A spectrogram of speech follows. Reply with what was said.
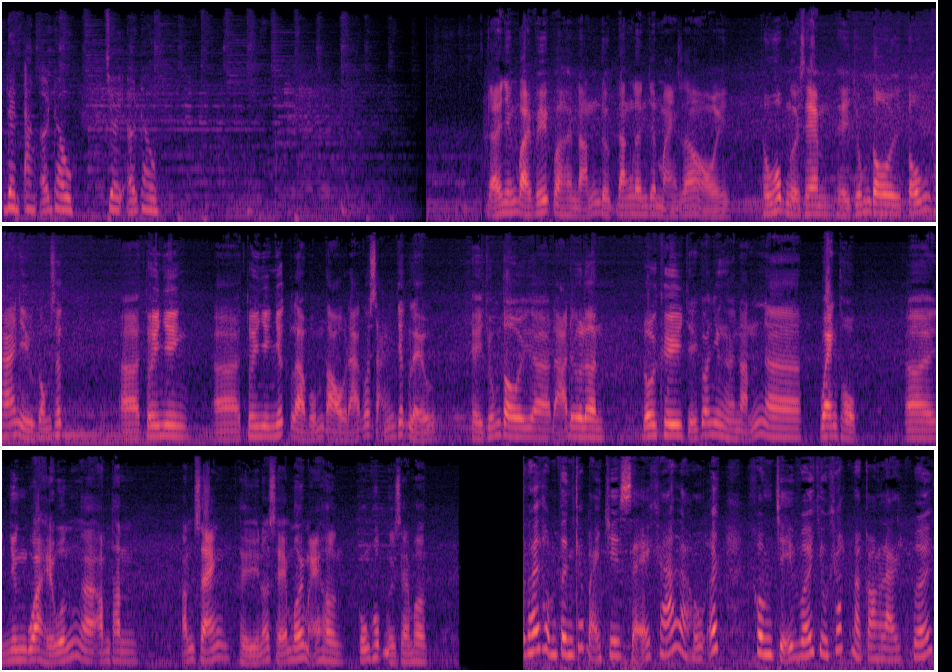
nên ăn ở đâu, chơi ở đâu. Để những bài viết và hình ảnh được đăng lên trên mạng xã hội thu hút người xem thì chúng tôi tốn khá nhiều công sức. À, tuy nhiên, à, tuy nhiên nhất là Vũng Tàu đã có sẵn chất liệu thì chúng tôi à, đã đưa lên. Đôi khi chỉ có những hình ảnh à, quen thuộc à, nhưng qua hiệu ứng ờ, âm thanh, ánh sáng thì nó sẽ mới mẻ hơn, cuốn hút người xem hơn. Tôi thấy thông tin các bạn chia sẻ khá là hữu ích, không chỉ với du khách mà còn là với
